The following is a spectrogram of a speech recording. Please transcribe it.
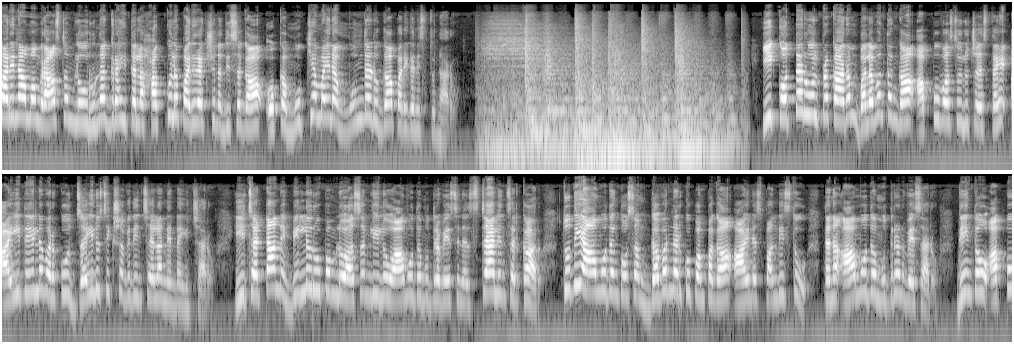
పరిణామం రాష్ట్రంలో రుణగ్రహీతల హక్కుల పరిరక్షణ దిశగా ఒక ముఖ్యమైన ముందడుగా పరిగణిస్తున్నారు. ఈ కొత్త రూల్ ప్రకారం బలవంతంగా అప్పు వసూలు చేస్తే ఐదేళ్ళ వరకు జైలు శిక్ష విధించేలా నిర్ణయించారు. ఈ చట్టాన్ని బిల్లు రూపంలో అసెంబ్లీలో ఆమోదముద్ర వేసిన స్టాలిన్ సర్కార్ తుది ఆమోదం కోసం గవర్నర్కు పంపగా ఆయన స్పందిస్తూ తన ఆమోద ముద్రను వేశారు. దీంతో అప్పు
